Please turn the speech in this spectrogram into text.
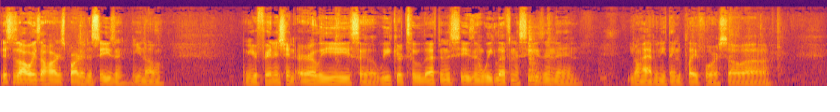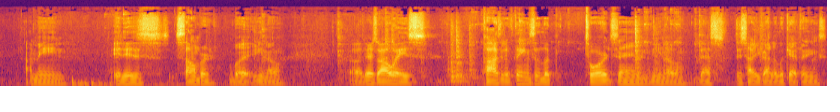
this is always the hardest part of the season. You know, when you're finishing early, it's a week or two left in the season, week left in the season, and you don't have anything to play for. So, uh, I mean, it is somber, but you know, uh, there's always positive things to look towards, and you know, that's just how you got to look at things.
